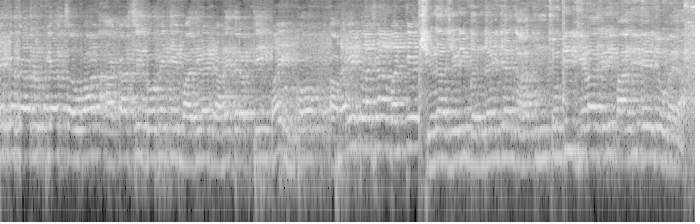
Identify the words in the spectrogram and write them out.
એક હજાર રૂપિયા ચૌહાણ આકાશી ગોવિંદજી માધીભાઈ રાણી તરફથી ભાઈ પાછા વચ્ચે છેડા છેડી બંધાઈ જાય તો હાથ ઊંચો છેડાછેડી છેડી બાંધી દેજો પહેલા.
